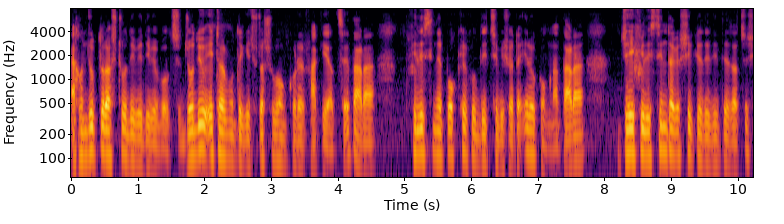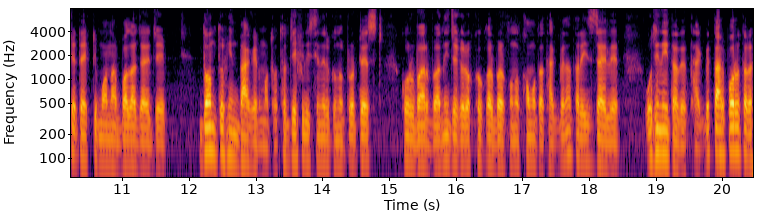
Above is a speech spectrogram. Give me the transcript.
এখন যুক্তরাষ্ট্রও দিবে দিবে বলছে। যদিও এটার মধ্যে কিছুটা শুভঙ্করের ফাঁকি আছে, তারা ফিলিস্তিনের পক্ষে খুব দিচ্ছে বিষয়টা এরকম না। তারা যেই ফিলিস্তিনটাকে স্বীকৃতি দিতে যাচ্ছে, সেটা একটি মনা, বলা যায় যে দন্তহীন বাঘের মতো, অর্থাৎ যে ফিলিস্তিনের কোনো প্রোটেস্ট করবার বা নিজেকে রক্ষা করবার কোনো ক্ষমতা থাকবে না, তারা ইসরায়েলের অধীনেই তাদের থাকবে, তারপরও তারা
